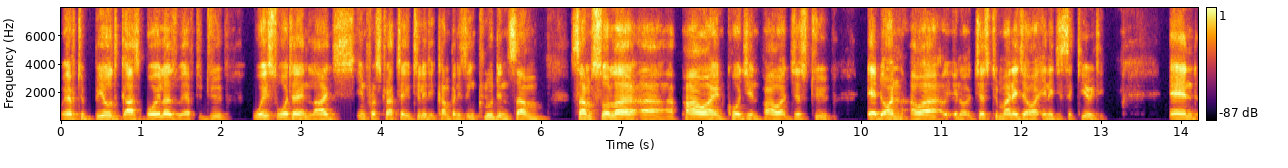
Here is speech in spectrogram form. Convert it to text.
We have to build gas boilers. We have to do wastewater and large infrastructure utility companies, including some some solar uh, power and cogen power, just to add on our, you know, just to manage our energy security. And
